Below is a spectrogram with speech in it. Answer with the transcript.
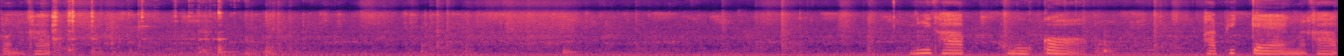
ก่อนนะครับ นี่ครับ หมูกรอบผัดพริกแกงนะครับ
